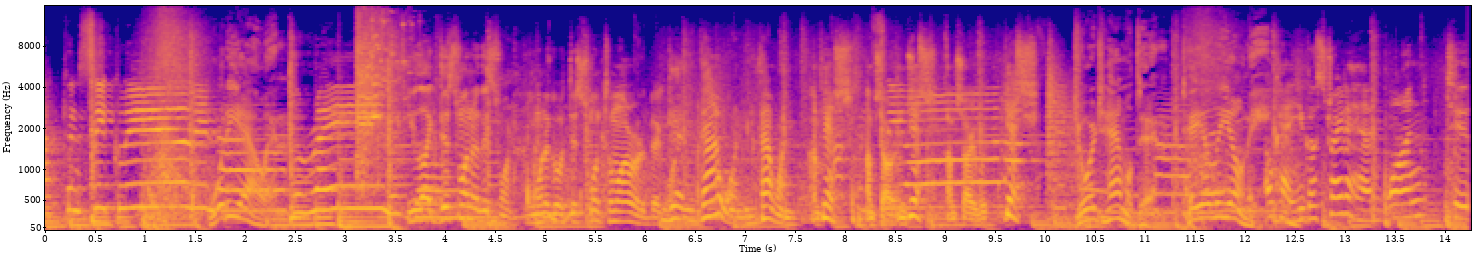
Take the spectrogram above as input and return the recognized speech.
I can see clearly Woody now Allen, the rain You like this one or this one? You want to go with this one tomorrow or the big Yeah, one? that one. That one. yes. I'm sorry. Yes. I'm sorry. What- Yes. George Hamilton, Téa Leoni, Okay, you go straight ahead. One, two.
